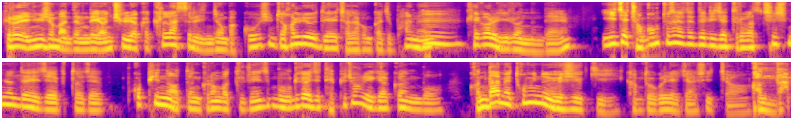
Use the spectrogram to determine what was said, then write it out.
그런 애니메이션 만드는데 연출력과 클래스를 인정받고 심지어 헐리우드의 저작권까지 파는 음. 쾌거를 이뤘는데 이제 전공투 세대들이 이제 들어가서 70년대 이제부터 이제 꼽히는 어떤 그런 것들 중에 뭐 우리가 이제 대표적으로 얘기할 건 뭐 건담의 토미노 요시유키 감독을 얘기할 수 있죠. 건담.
